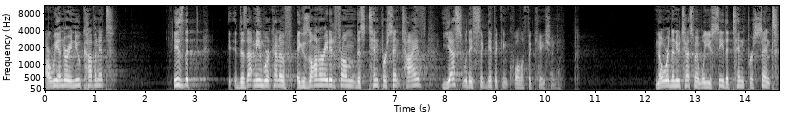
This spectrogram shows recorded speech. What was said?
Are we under a new covenant? Is the, does that mean we're kind of exonerated from this 10% tithe? Yes, with a significant qualification. Nowhere in the New Testament will you see the 10%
